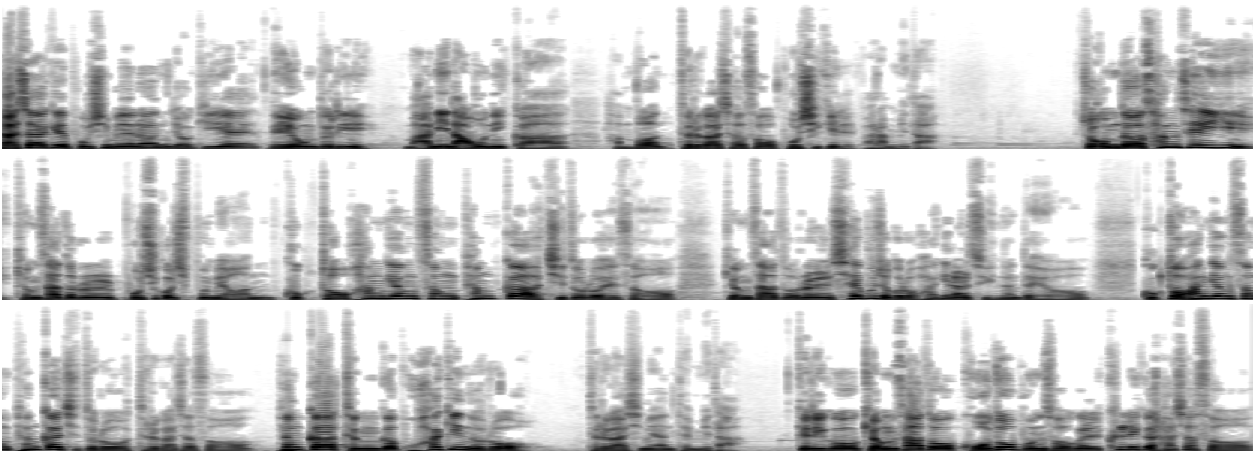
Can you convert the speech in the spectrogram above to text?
자세하게 보시면은 여기에 내용들이 많이 나오니까 한번 들어가셔서 보시길 바랍니다. 조금 더 상세히 경사도를 보시고 싶으면 국토 환경성 평가 지도로 해서 경사도를 세부적으로 확인할 수 있는데요. 국토 환경성 평가 지도로 들어가셔서 평가 등급 확인으로 들어가시면 됩니다. 그리고 경사도 고도 분석을 클릭을 하셔서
